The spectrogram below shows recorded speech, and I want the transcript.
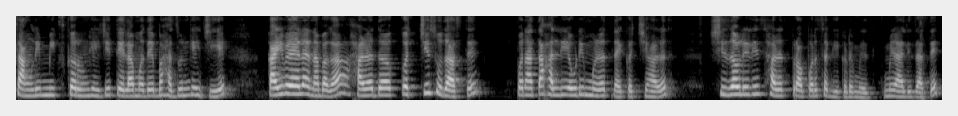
चांगली मिक्स करून घ्यायची तेलामध्ये भाजून घ्यायची आहे. काही वेळेला ना बघा हळद कच्ची सुद्धा असते पण आता हल्ली एवढी मिळत नाही कच्ची हळद. शिजवलेलीच हळद प्रॉपर सगळीकडे मिळ मिळाली जाते.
